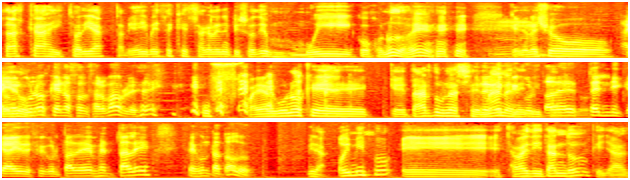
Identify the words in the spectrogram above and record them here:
zascas, historias. También hay veces que salen episodios muy cojonudos, ¿eh? que yo le he hecho... Hay no, no, algunos que no son salvables, ¿eh? uf, hay algunos que, que tardo una De semana en dificultades editarlos. técnicas y dificultades mentales, se junta todo. Mira, hoy mismo eh, estaba editando, que ya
